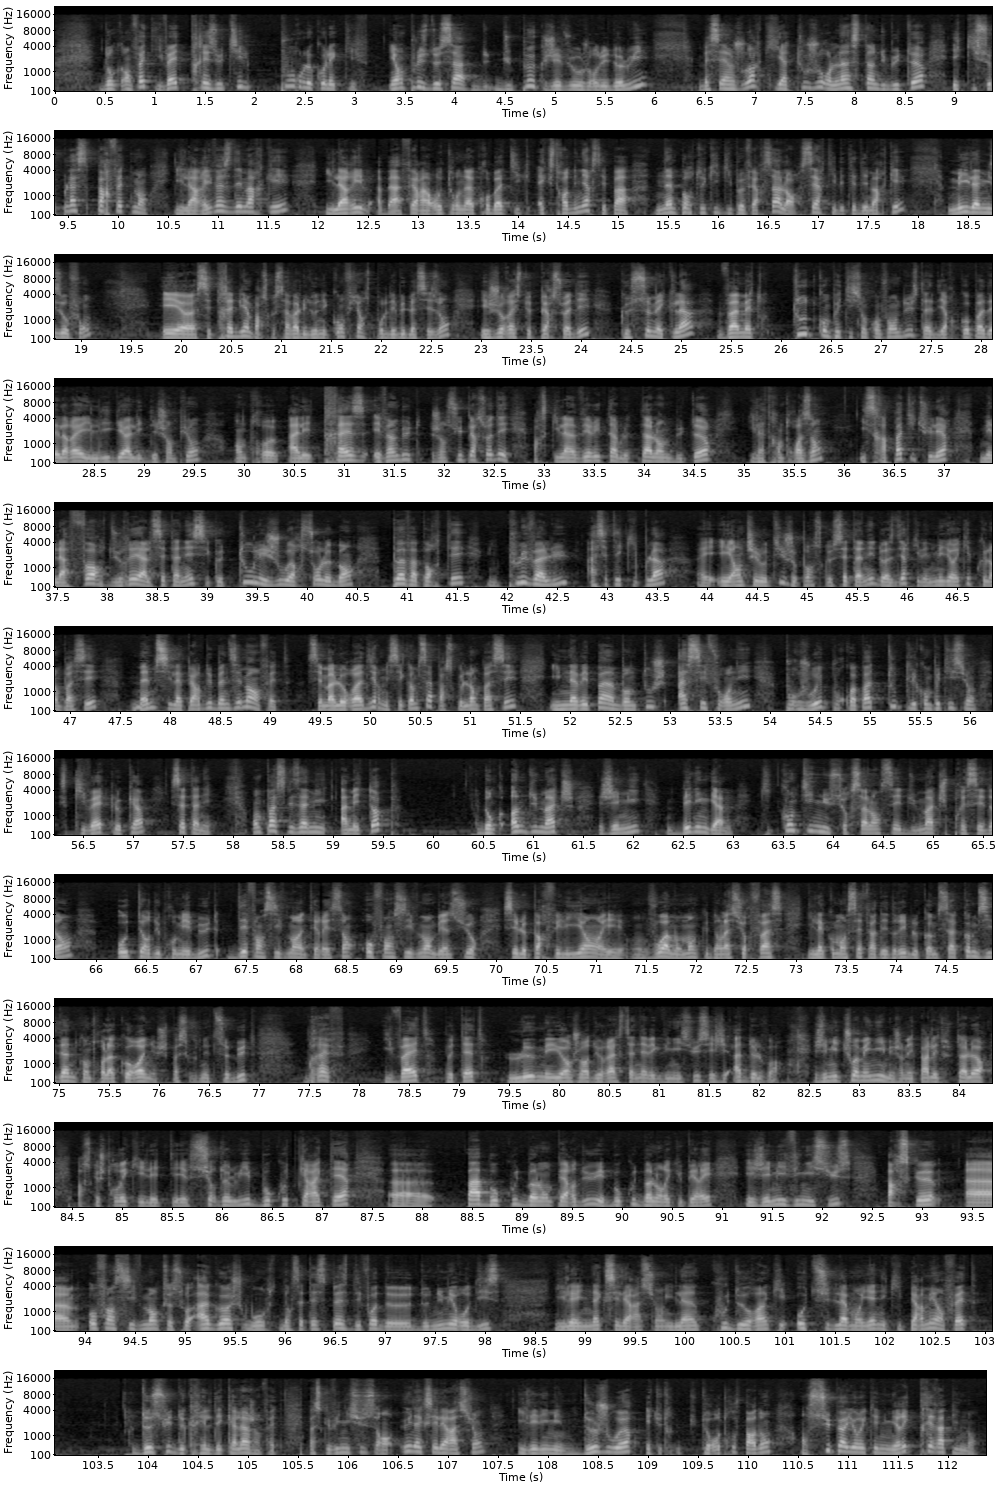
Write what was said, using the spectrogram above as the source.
Donc en fait, il va être très utile pour le collectif. Et en plus de ça, du peu que j'ai vu aujourd'hui de lui, ben c'est un joueur qui a toujours l'instinct du buteur et qui se place parfaitement. Il arrive à se démarquer, il arrive ah ben, à faire un retourné acrobatique extraordinaire. C'est pas n'importe qui qui peut faire ça. Alors certes, il était démarqué, mais il a mis au fond. Et euh, c'est très bien parce que ça va lui donner confiance pour le début de la saison. Et je reste persuadé que ce mec-là va mettre toute compétition confondue, c'est-à-dire Copa del Rey, Liga, Ligue des Champions, entre allez, 13 et 20 buts. J'en suis persuadé, parce qu'il a un véritable talent de buteur, il a 33 ans, il ne sera pas titulaire, mais la force du Real cette année, c'est que tous les joueurs sur le banc peuvent apporter une plus-value à cette équipe-là. Et, Ancelotti, je pense que cette année, doit se dire qu'il a une meilleure équipe que l'an passé, même s'il a perdu Benzema en fait. C'est malheureux à dire, mais c'est comme ça, parce que l'an passé, il n'avait pas un banc de touche assez fourni pour jouer, pourquoi pas, toutes les compétitions, ce qui va être le cas cette année. On passe les amis à mes tops. Donc homme du match, j'ai mis Bellingham qui continue sur sa lancée du match précédent auteur du premier but, défensivement intéressant, offensivement bien sûr c'est le parfait liant et on voit à un moment que dans la surface il a commencé à faire des dribbles comme ça, comme Zidane contre la Corogne, je ne sais pas si vous venez de ce but, bref il va être peut-être le meilleur joueur du Real cette année avec Vinicius et j'ai hâte de le voir. J'ai mis Chouameni mais j'en ai parlé tout à l'heure parce que je trouvais qu'il était sûr de lui, beaucoup de caractère. Euh, pas beaucoup de ballons perdus et beaucoup de ballons récupérés. Et j'ai mis Vinicius parce que euh, offensivement, que ce soit à gauche ou dans cette espèce des fois de, numéro 10, il a une accélération, il a un coup de rein qui est au-dessus de la moyenne et qui permet en fait de suite de créer le décalage en fait. Parce que Vinicius en une accélération, il élimine deux joueurs et tu te, retrouves pardon, en supériorité numérique très rapidement.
